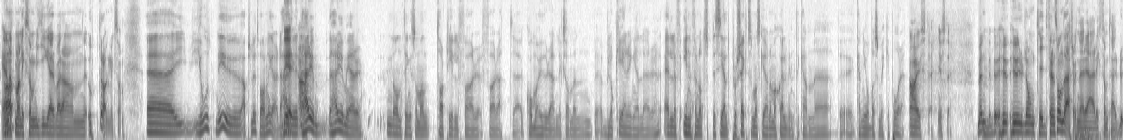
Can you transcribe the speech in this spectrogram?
än Ja. att man liksom ger varann uppdrag liksom. eh, jo, det är ju absolut vanligare. Det här, Det- är, ju- ja. det här, är, det här är ju mer någonting som man tar till för, för att eh, komma ur en, liksom, en eh, blockering eller, eller inför något speciellt projekt som man ska göra när man själv inte kan, eh, kan jobba så mycket på det. Ja, just det. Just det. Men Mm. hur, hur lång tid för en sån där sak, när det är liksom så här,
